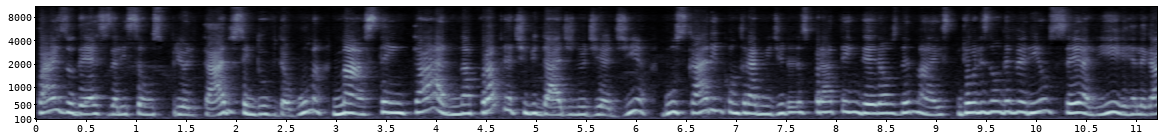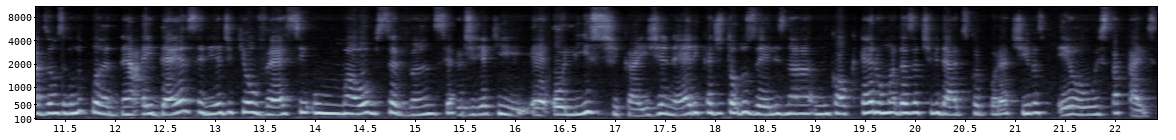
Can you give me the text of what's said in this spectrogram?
quais ODS ali são os prioritários, sem dúvida alguma, mas mas tentar, na própria atividade no dia a dia, buscar encontrar medidas para atender aos demais. Então, eles não deveriam ser ali relegados a um segundo plano. Né? A ideia seria de que houvesse uma observância, eu diria que é, holística e genérica de todos eles na, em qualquer uma das atividades corporativas e ou estatais.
